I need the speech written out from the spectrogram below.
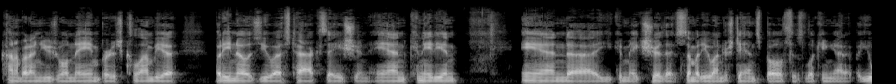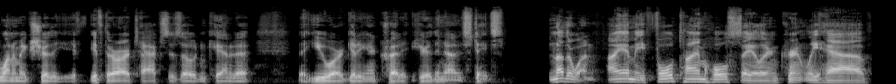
kind of an unusual name, British Columbia, but he knows U.S. taxation and Canadian and uh, you can make sure that somebody who understands both is looking at it. But you want to make sure that if, if there are taxes owed in Canada, that you are getting a credit here in the United States. Another one. I am a full-time wholesaler and currently have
